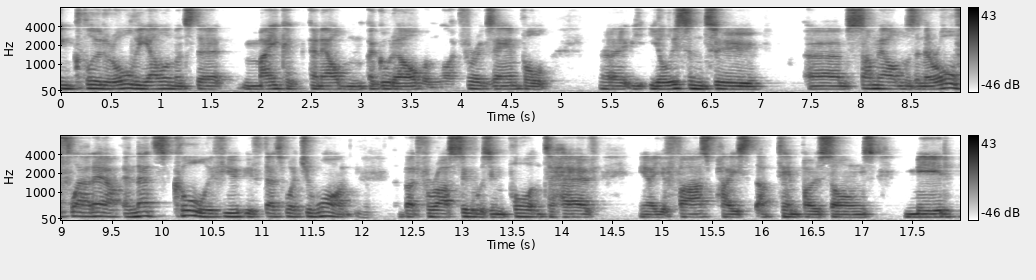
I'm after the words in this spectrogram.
included all the elements that make an album a good album. Like, for example, uh, you listen to um, some albums and they're all flat out, and that's cool if you if that's what you want. But for us, it was important to have you know your fast-paced, up-tempo songs, mid,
